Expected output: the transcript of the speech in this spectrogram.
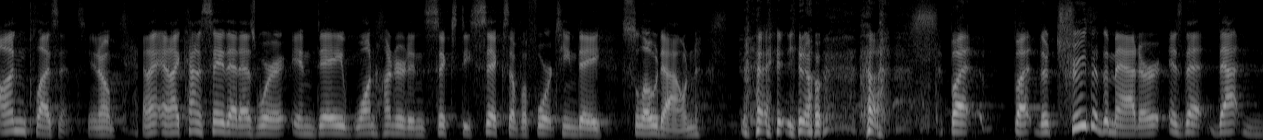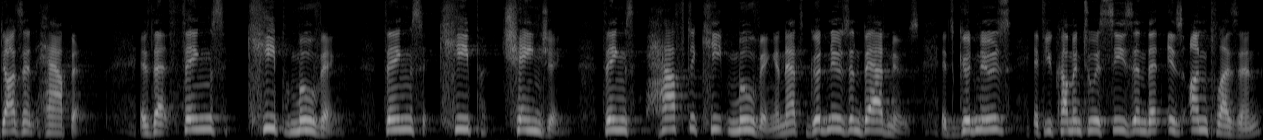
unpleasant, you know. And I, and I kind of say that as we're in day 166 of a 14 day slowdown, you know. but, but the truth of the matter is that that doesn't happen, is that things keep moving, things keep changing. Things have to keep moving, and that's good news and bad news. It's good news if you come into a season that is unpleasant,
